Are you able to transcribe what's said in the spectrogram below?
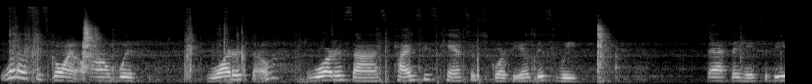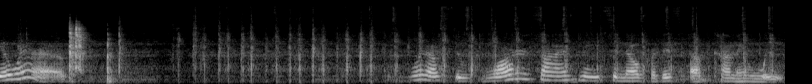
What else is going on with water so water signs Pisces, Cancer, Scorpio this week that they need to be aware of? What else do water signs need to know for this upcoming week?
